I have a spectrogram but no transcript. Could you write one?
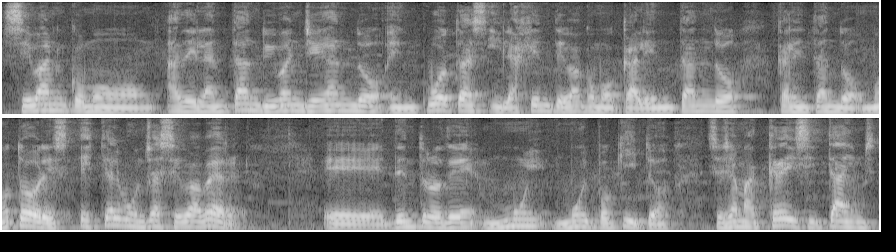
se van como adelantando y van llegando en cuotas y la gente va como calentando, calentando motores. Este álbum ya se va a ver eh, dentro de muy, muy poquito. Se llama Crazy Times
